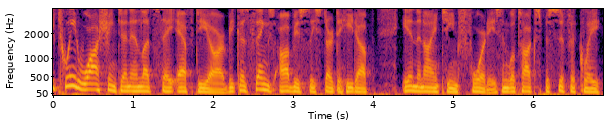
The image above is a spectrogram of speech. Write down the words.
Between Washington and let's say FDR, because things obviously start to heat up in the 1940s, and we'll talk specifically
